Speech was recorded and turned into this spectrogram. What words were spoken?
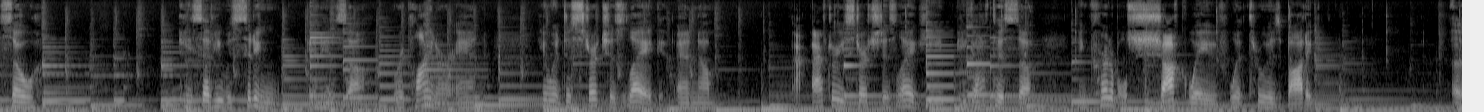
so he said he was sitting in his uh, recliner and he went to stretch his leg and um, after he stretched his leg he, he got this uh, incredible shock wave went through his body uh,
